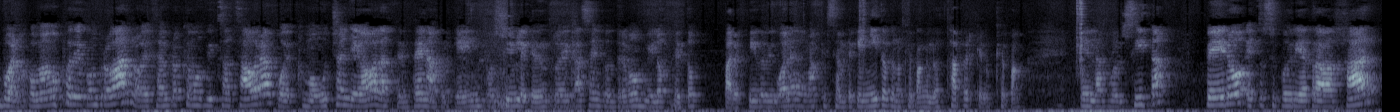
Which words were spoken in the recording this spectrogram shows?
Bueno, como hemos podido comprobar, los ejemplos que hemos visto hasta ahora, pues como mucho han llegado a las centenas, porque es imposible que dentro de casa encontremos mil objetos parecidos, iguales, además que sean pequeñitos, que nos quepan en los tuppers, que nos quepan en las bolsitas, pero esto se podría trabajar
